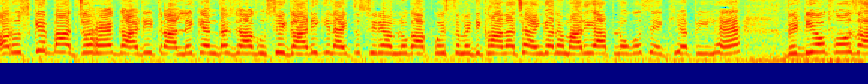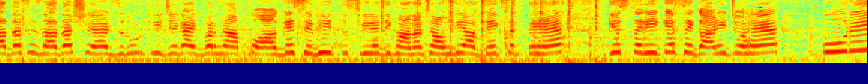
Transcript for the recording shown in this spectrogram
और उसके बाद जो है, गाड़ी ट्राले के अंदर जा घुसी। गाड़ी की लाइव तस्वीरें हम लोग आपको इस समय दिखाना चाहेंगे और हमारी आप लोगों से एक ही अपील है वीडियो को ज़्यादा से ज़्यादा शेयर ज़रूर कीजिएगा। एक बार मैं आपको आगे से भी तस्वीरें दिखाना चाहूँगी। आप देख सकते हैं किस तरीके से गाड़ी जो है पूरी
